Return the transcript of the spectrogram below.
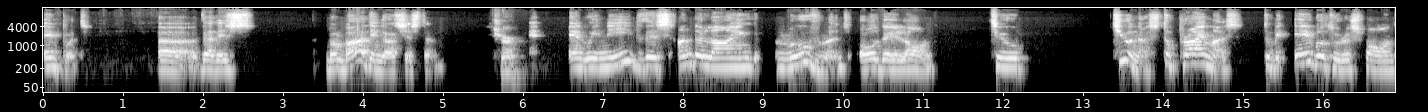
input uh, that is bombarding our system. Sure. And we need this underlying movement all day long to tune us, to prime us, to be able to respond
